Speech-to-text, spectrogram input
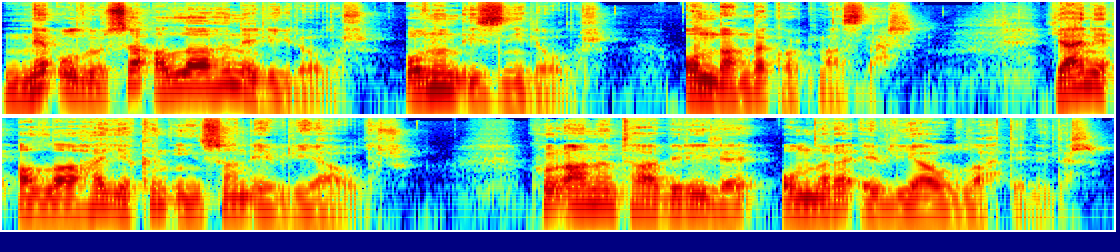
Ne olursa Allah'ın eliyle olur. Onun izniyle olur. Ondan da korkmazlar. Yani Allah'a yakın insan evliya olur. Kur'an'ın tabiriyle onlara evliyaullah denilir.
